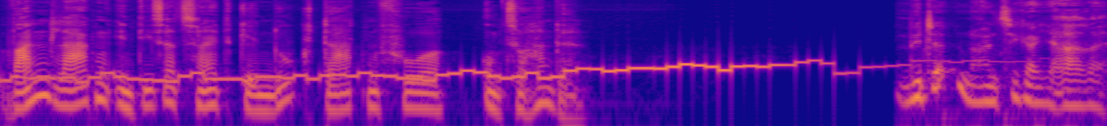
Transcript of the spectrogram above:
Wann lagen in dieser Zeit genug Daten vor, um zu handeln? Mitte 90er Jahre.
